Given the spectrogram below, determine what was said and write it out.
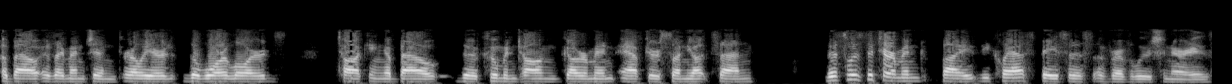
about, as I mentioned earlier, the warlords talking about the Kuomintang government after Sun Yat-sen this was determined by the class basis of revolutionaries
